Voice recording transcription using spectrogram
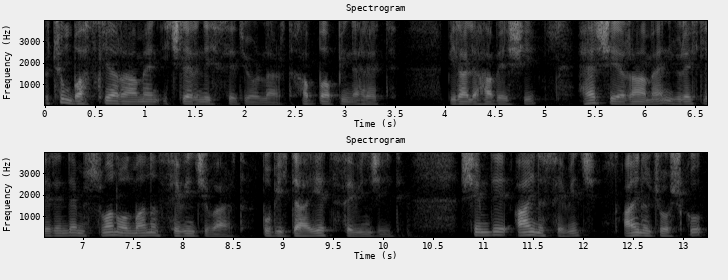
bütün baskıya rağmen içlerinde hissediyorlardı. Habbab bin Eret, Bilal-i Habeşi her şeye rağmen yüreklerinde Müslüman olmanın sevinci vardı. Bu bir hidayet sevinciydi. Şimdi aynı sevinç, aynı coşku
